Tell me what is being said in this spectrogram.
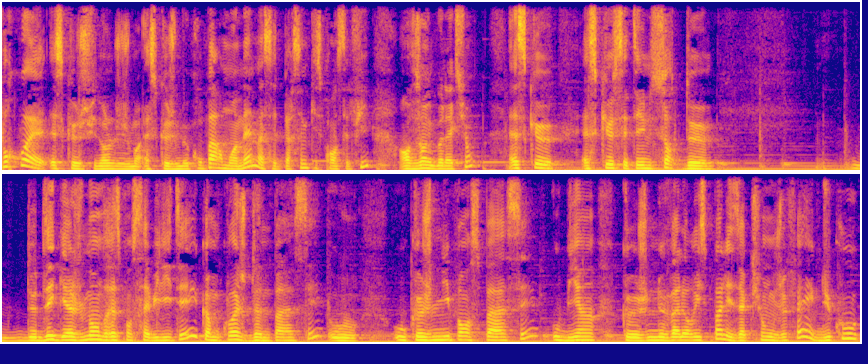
Pourquoi est-ce que je suis dans le jugement? Est-ce que je me compare moi-même à cette personne qui se prend en selfie en faisant une bonne action? Est-ce que c'était une sorte de de dégagement de responsabilité, comme quoi je donne pas assez, ou, ou que je n'y pense pas assez, ou bien que je ne valorise pas les actions que je fais, et que du coup,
